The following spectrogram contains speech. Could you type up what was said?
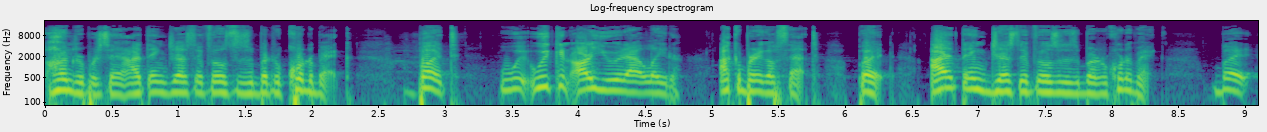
hundred percent. I think Justin Fields is a better quarterback. But we we can argue that later. I can break up stats, but I think Justin Fields is a better quarterback. But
